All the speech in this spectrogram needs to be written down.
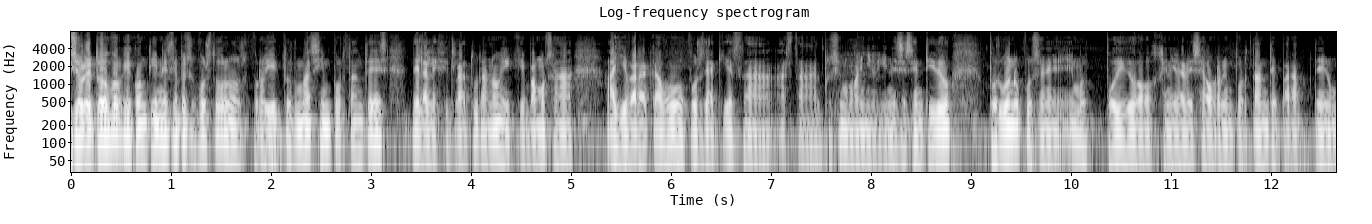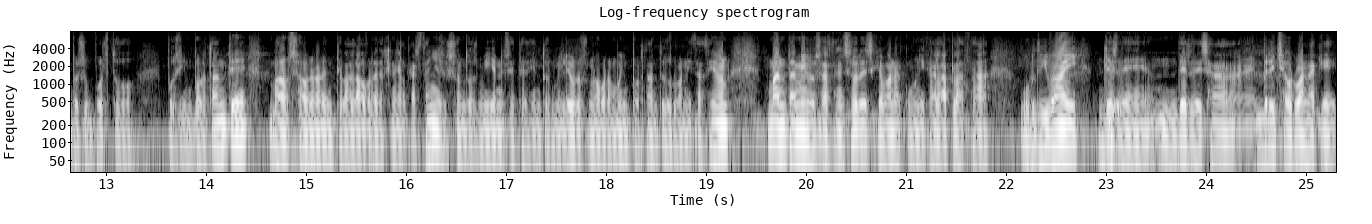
sobre todo porque contiene este presupuesto los proyectos más importantes de la legislatura ¿no? y que vamos a, a, llevar a cabo pues de aquí hasta, hasta el próximo año y en ese sentido pues bueno pues eh, hemos podido generar ese ahorro importante para tener un presupuesto pues importante. Vamos, obviamente va la obra de General Castaños, que son 2.700.000 euros, una obra muy importante de urbanización. Van también los ascensores que van a comunicar la plaza Urdibay desde, desde esa brecha urbana que,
